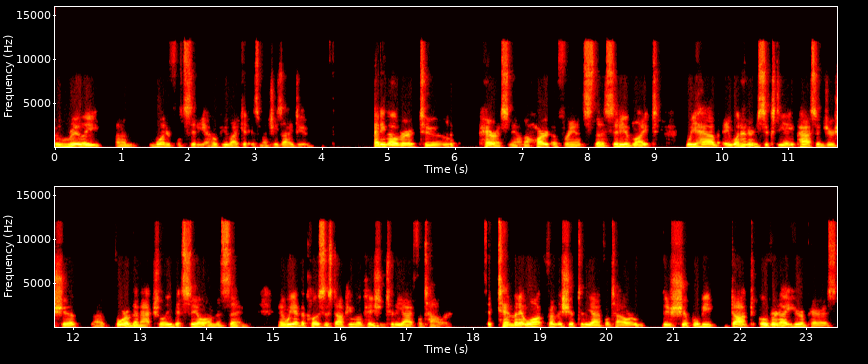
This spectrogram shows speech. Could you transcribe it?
a really um, wonderful city. I hope you like it as much as I do. Heading over to Paris now, the heart of France, the city of light. We have a 168 passenger ship, uh, four of them actually, that sail on the Seine and we have the closest docking location to the Eiffel Tower. It's a 10 minute walk from the ship to the Eiffel Tower. The ship will be docked overnight here in Paris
